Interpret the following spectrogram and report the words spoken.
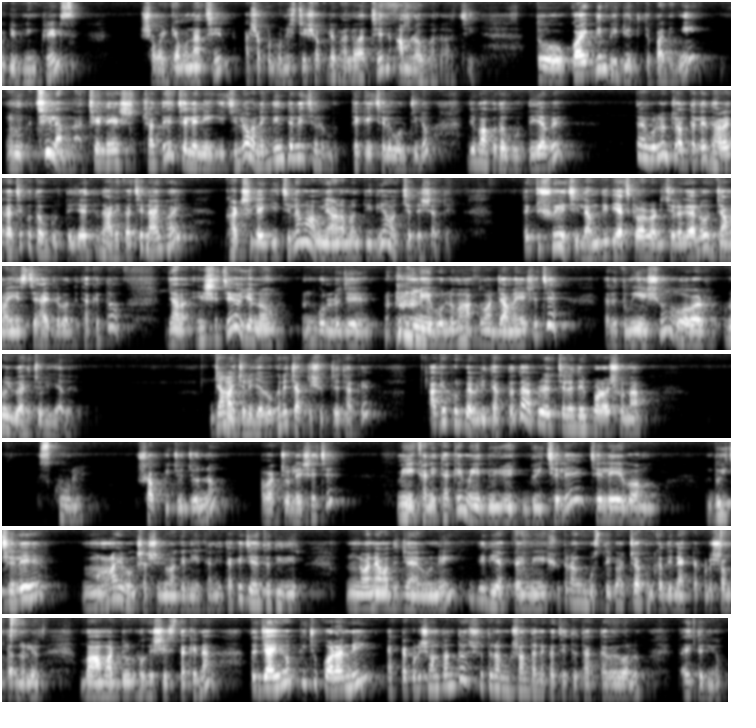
Good evening friends. সবাই কেমন আছেন? আশা করব নিশ্চয়ই সকলে ভালো আছেন, আমরাও ভালো আছি। তো কয়েকদিন ভিডিও দিতে পারিনি। ছিলাম না। ছেলের সাথে ছেলে নিয়ে গিয়েছিল অনেক দিন থেকেই ছেলে থেকেই ছেলে বলছিল যে, মা, কোথাও ঘুরতে যাবে? তাই বললাম, চল তাহলে ধারের কাছে কোথাও ঘুরতে যাই। তো ধারে কাছে নয় ভাই ঘাটশিলায় গিয়েছিলাম আমি আর আমার দিদি, আমার ছেলের সাথে। তো একটু শুয়েছিলাম। দিদি আজকে আবার বাড়ি চলে গেল, জামাই এসছে, হায়দ্রাবাদে থাকে তো। জামাই এসেছে, ওই জন্য বলল যে, মেয়ে বলল, মা, তোমার জামাই এসেছে, তাহলে তুমি এসো, ও আবার রবিবারে চলে যাবে। জামাই চলে যাবে, ওখানে চাকরি সূত্রে থাকে। আগে ফুল ফ্যামিলি থাকতো, তারপরে ছেলেদের পড়াশোনা স্কুল সব কিছুর জন্য আবার চলে এসেছে। মেয়ে এখানেই থাকে, মেয়ে দুই দুই ছেলে ছেলে এবং দুই ছেলে, মা এবং শাশুড়ি মাকে নিয়ে এখানেই থাকে, যেহেতু দিদির মানে আমাদের জায়গা নেই। দিদি একটাই মেয়ে। সুতরাং বুঝতেই পারছ, এখনকার দিনে একটা করে সন্তান হলে বা আমার দুর্ভোগে শেষ থাকে না। তো যাই হোক, কিছু করার নেই, একটা করে সন্তান তো, সুতরাং সন্তানের কাছেই তো থাকতে হবে বলো। তাই তো নিয়ম।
